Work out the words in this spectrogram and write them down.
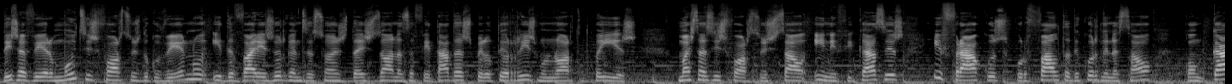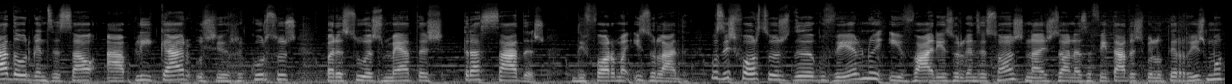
diz haver muitos esforços do governo e de várias organizações das zonas afetadas pelo terrorismo no norte do país. Mas tais esforços são ineficazes e fracos por falta de coordenação com cada organização a aplicar os seus recursos para suas metas traçadas de forma isolada. Os esforços de governo e várias organizações nas zonas afetadas pelo terrorismo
